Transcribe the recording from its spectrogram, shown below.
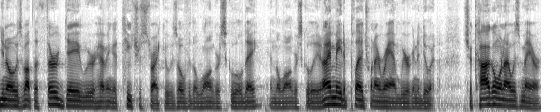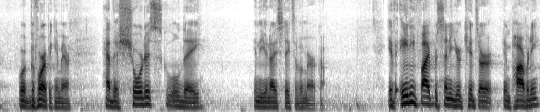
you know, it was about the third day we were having a teacher strike. It was over the longer school day and the longer school day. And I made a pledge when I ran we were going to do it. Chicago, when I was mayor, or before I became mayor, had the shortest school day in the United States of America. If 85% of your kids are in poverty,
